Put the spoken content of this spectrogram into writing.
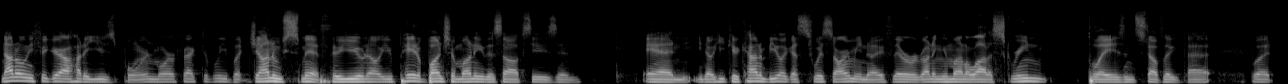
not only figure out how to use Bourne more effectively, but Jonnu Smith, who you know you paid a bunch of money this offseason, and you know he could kind of be like a Swiss Army knife. They were running him on a lot of screen plays and stuff like that, but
